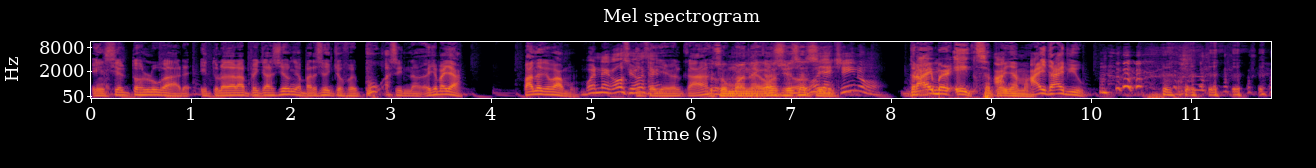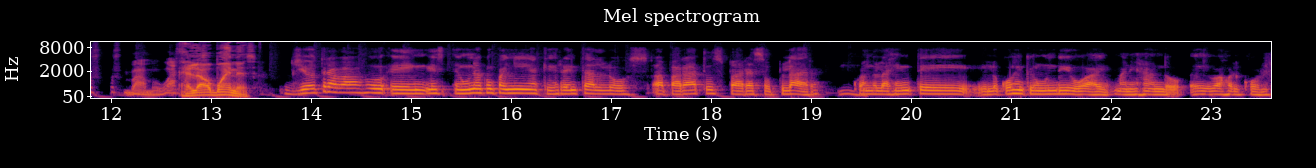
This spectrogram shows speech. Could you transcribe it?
en ciertos lugares y tú le das la aplicación y aparece un chofer, ¡pum! asignado. Echa para allá. ¿Para dónde que vamos? Buen negocio Y te ese. lleva el carro. Es un buen negocio ese sí. Oye, chino. Driver X se puede llamar. I drive you. Vamos, Hello, buenas. Yo trabajo en, una compañía que renta los aparatos para soplar cuando la gente eh, lo cogen con un DUI manejando eh, bajo alcohol.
